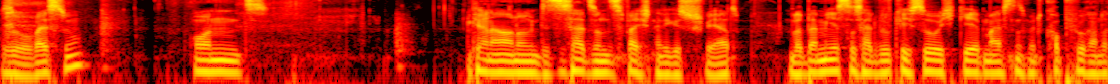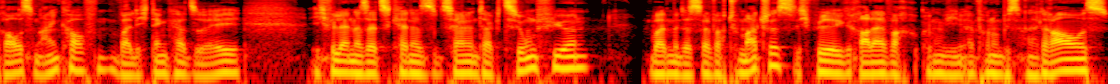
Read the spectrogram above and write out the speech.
So, weißt du? Und keine Ahnung, das ist halt so ein zweischneidiges Schwert. Weil bei mir ist das halt wirklich so, ich gehe meistens mit Kopfhörern raus und einkaufen, weil ich denke halt so, ey, ich will einerseits keine soziale Interaktion führen, weil mir das einfach too much ist. Ich will gerade einfach irgendwie einfach nur ein bisschen halt raus.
